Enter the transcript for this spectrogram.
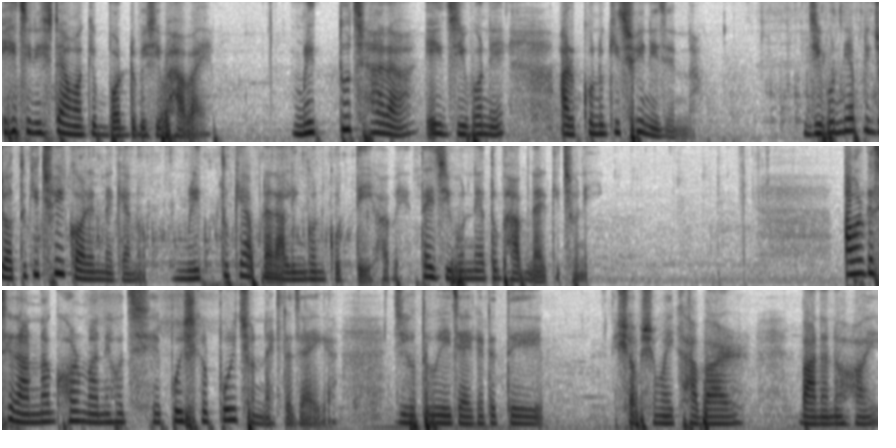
এই জিনিসটা আমাকে বড্ড বেশি ভাবায়। মৃত্যু ছাড়া এই জীবনে আর কোনো কিছুই নিজের না। জীবন নিয়ে আপনি যত কিছুই করেন না কেন, মৃত্যুকে আপনার আলিঙ্গন করতেই হবে। তাই জীবন নিয়ে এত ভাবনার কিছু নেই। আমার কাছে রান্নাঘর মানে হচ্ছে পরিষ্কার পরিচ্ছন্ন একটা জায়গা। যেহেতু এই জায়গাটাতে সবসময় খাবার বানানো হয়,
